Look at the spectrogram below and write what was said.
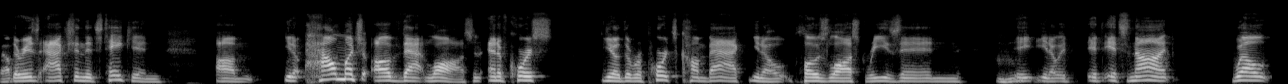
Yep. There is action that's taken. Um, you know, how much of that loss, and, and of course, you know the reports come back you know close lost reason mm-hmm. it, you know it, it it's not well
